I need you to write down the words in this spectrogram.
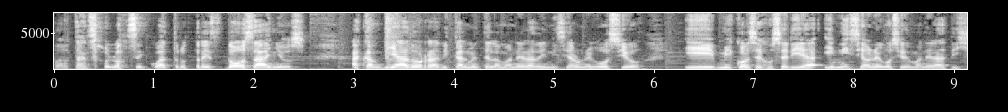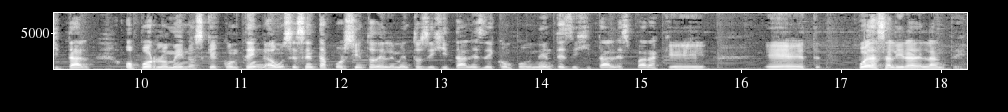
bueno, tan solo hace cuatro, tres, dos años. Ha cambiado radicalmente la manera de iniciar un negocio y mi consejo sería inicia un negocio de manera digital o por lo menos que contenga un 60% de elementos digitales, de componentes digitales para que eh, pueda salir adelante.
